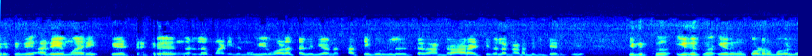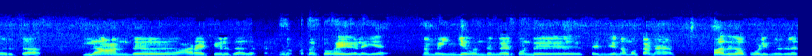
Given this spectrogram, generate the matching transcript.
இருக்குது. அதே மாதிரி வேற்று கிரகங்கள்ல மனிதன் உயிர் வாழ தகுதியான சாத்தியக்கூறுகள் இருக்கிறதான்ற ஆராய்ச்சி இதெல்லாம் நடந்துகிட்டே இருக்கு. இதுக்கும் இதுக்கும் எதுவும் தொடர்புகள் இருக்கா இல்ல அந்த ஆராய்ச்சிகளுக்காக செலவிடப்பட்ட தொகைகளையே நம்ம இங்க வந்து மேற்கொண்டு செஞ்சு நமக்கான பாதுகாப்பு வழிமுறைகளை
